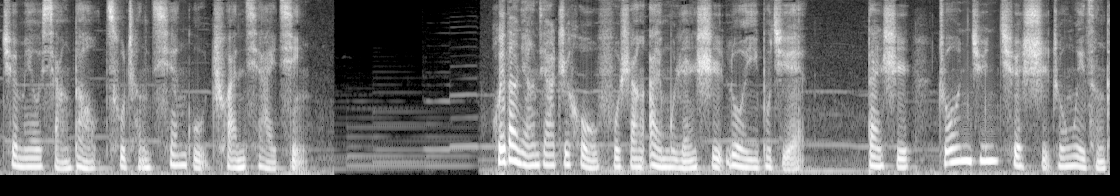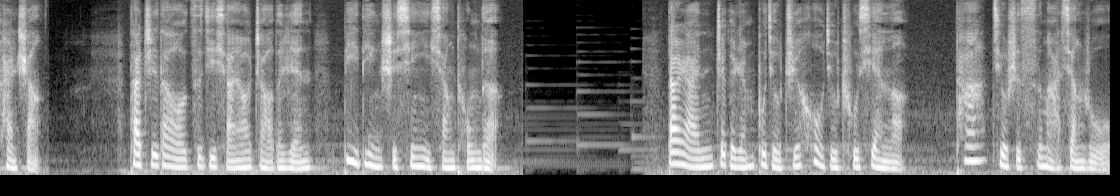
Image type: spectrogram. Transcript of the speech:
却没有想到促成千古传奇爱情。回到娘家之后，富商爱慕人士络绎不绝，但是卓文君却始终未曾看上。她知道自己想要找的人必定是心意相通的。当然，这个人不久之后就出现了，他就是司马相如。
